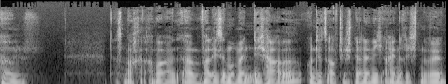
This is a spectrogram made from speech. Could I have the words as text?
ähm, das mache. Aber ähm, weil ich es im Moment nicht habe und jetzt auf die Schnelle nicht einrichten will,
